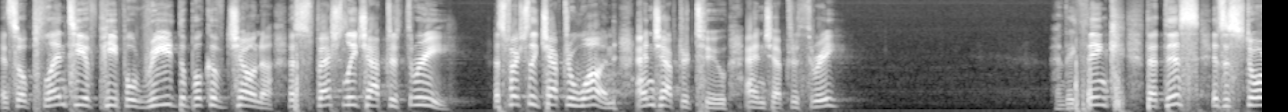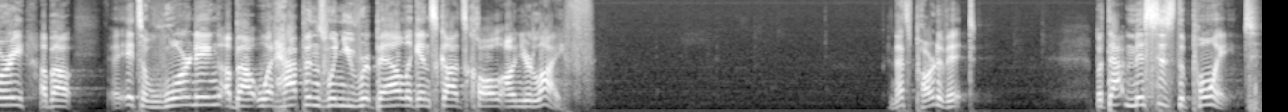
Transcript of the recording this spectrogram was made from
And so, plenty of people read the book of Jonah, especially chapter 3, especially chapter 1 and chapter 2 and chapter 3. And they think that this is a story about it's a warning about what happens when you rebel against God's call on your life. And that's part of it. But that misses the point.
